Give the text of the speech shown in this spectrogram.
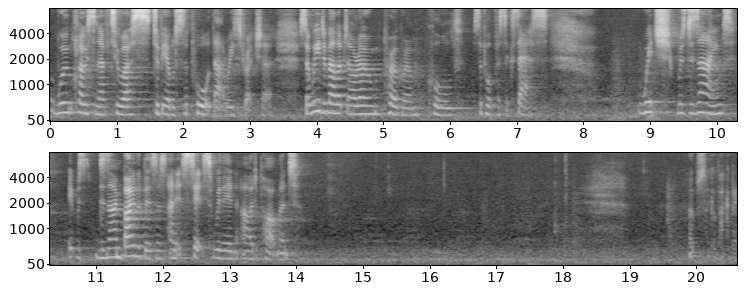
weren't close enough to us to be able to support that restructure. So we developed our own program called Support for Success, which was designed, it was designed by the business and it sits within our department. Oops, I go back a bit.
